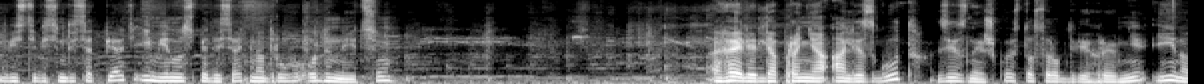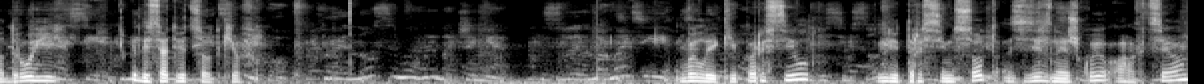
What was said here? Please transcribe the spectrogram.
285 і мінус 50 на другу одиницю. Гелі для прання Alice Good зі знижкою 142 гривні і на другій 50%. Великий персіл, літр 700 зі знижкою акція.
